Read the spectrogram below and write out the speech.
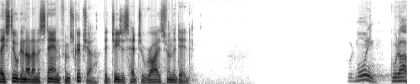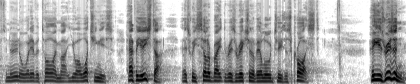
They still do not understand from Scripture that Jesus had to rise from the dead. Good morning, good afternoon, or whatever time uh, you are watching this. Happy Easter as we celebrate the resurrection of our Lord Jesus Christ. He is risen.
